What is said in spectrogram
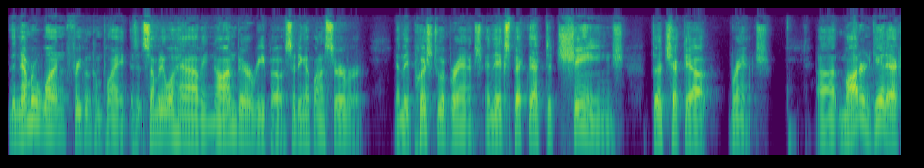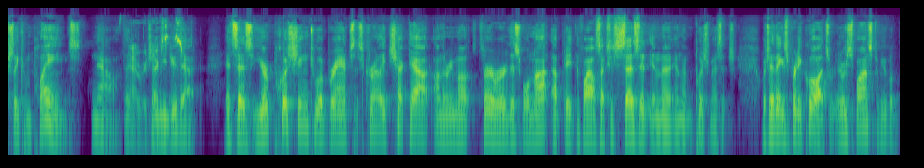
The number one frequent complaint is that somebody will have a non-bare repo sitting up on a server, and they push to a branch, and they expect that to change the checked out branch. Uh, modern Git actually complains now that Yeah, when you do that, it says you're pushing to a branch that's currently checked out on the remote server. This will not update the files. It actually says it in the in the push message, which I think is pretty cool. It's in response to people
